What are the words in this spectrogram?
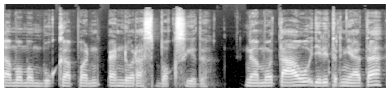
nggak mau membuka Pandora's box gitu. Nggak mau tahu. Jadi ternyata,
